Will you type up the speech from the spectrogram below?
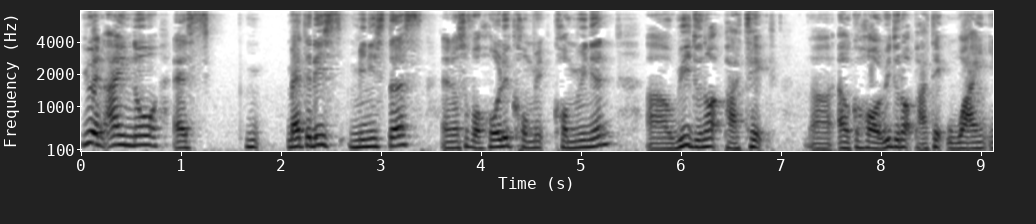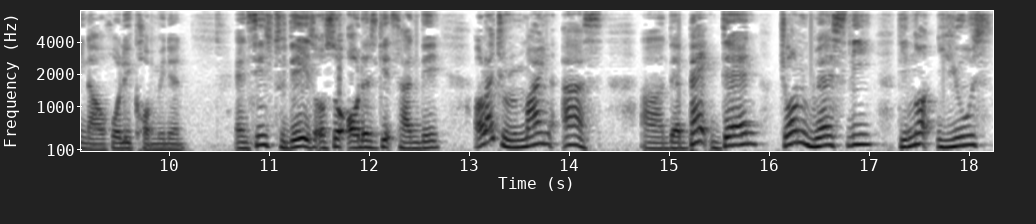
you and I know as Methodist ministers and also for Holy Communion, uh, we do not partake uh, alcohol, we do not partake wine in our Holy Communion. And since today is also Aldersgate Sunday, I would like to remind us uh, that back then, John Wesley did not use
